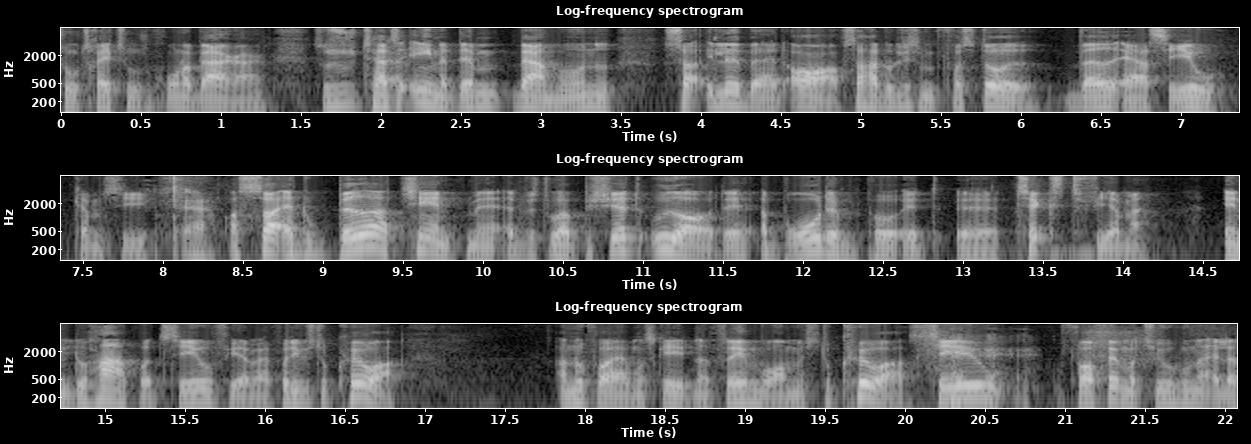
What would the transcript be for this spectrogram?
2-3.000 kroner hver gang. Så hvis du tager ja. til en af dem hver måned, så i løbet af et år, så har du ligesom forstået, hvad er SEO, kan man sige. Ja, Og så er du bedre tjent med, at hvis du har budget ud over det, at bruge dem på et øh, tekstfirma, end du har på et SEO-firma. Fordi hvis du køber, og nu får jeg måske noget flame war, men hvis du køber SEO for 2500 eller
